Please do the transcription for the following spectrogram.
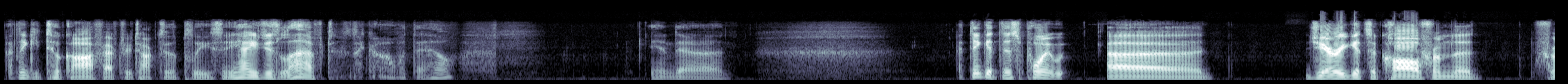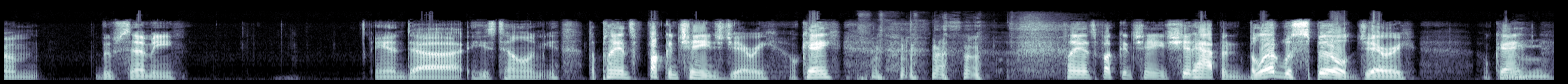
I think he took off after he talked to the police. And yeah, he just left. It's like, oh, what the hell? And uh, I think at this point, uh, Jerry gets a call from the from Buscemi, and uh, he's telling me the plans fucking changed, Jerry. Okay, plans fucking changed. Shit happened. Blood was spilled, Jerry. Okay. Mm.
